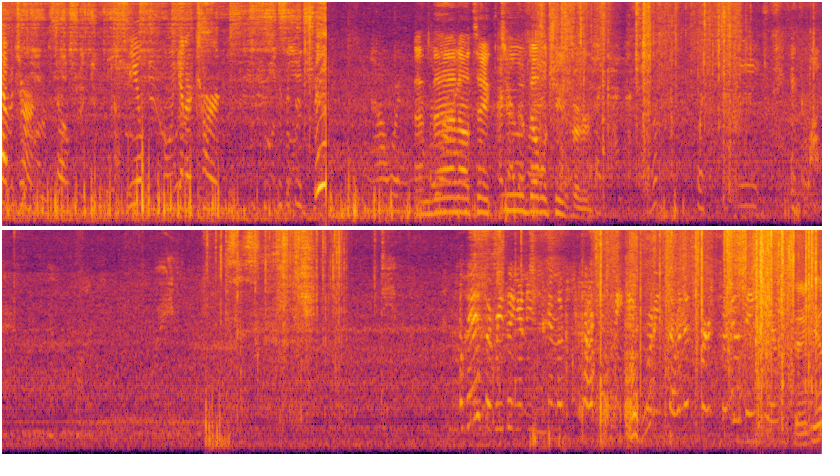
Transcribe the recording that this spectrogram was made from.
And have a turn. So see you when we get our turn. now we're And the then. I'll take two Another double cheeseburgers. Like that. With tea and water. Okay, so everything on your screen looks correct. Meet 47 is first for. Thank you. Thank you.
